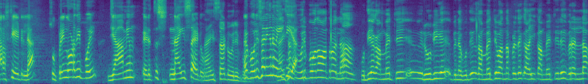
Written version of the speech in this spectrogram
അറസ്റ്റ് ചെയ്തിട്ടില്ല. സുപ്രീം കോടതി പോയി ജാമ്യം എടുത്ത് നൈസായിട്ട് നൈസായിട്ട് ഊരിപ്പോ പോലീസുകാർ ഇങ്ങനെ വെയിറ്റ് ചെയ്യാം. ഊരി പോകുന്ന മാത്രമല്ല പുതിയ കമ്മിറ്റി രൂപീക പിന്നെ പുതിയ കമ്മിറ്റി വന്നപ്പോഴത്തേക്ക് ഈ കമ്മിറ്റിയിൽ ഇവരെല്ലാം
